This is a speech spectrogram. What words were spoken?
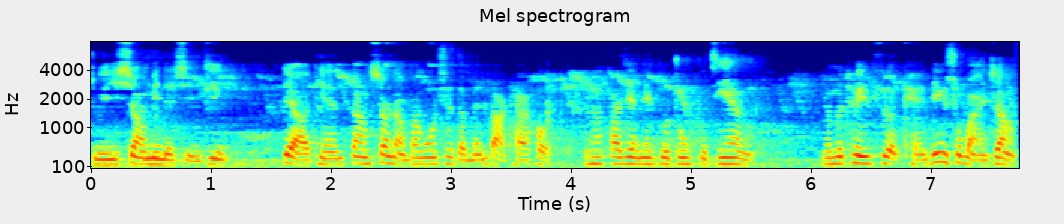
主义效命的行径。第二天，当校长办公室的门打开后，人们发现那座钟不见了。人们推测，肯定是晚上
